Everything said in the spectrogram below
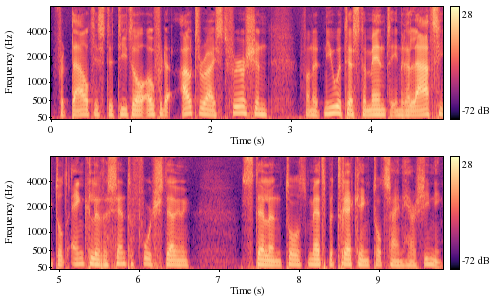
Vertaald is de titel over de Authorized Version van het Nieuwe Testament in relatie tot enkele recente voorstellingen stellen tot, met betrekking tot zijn herziening.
